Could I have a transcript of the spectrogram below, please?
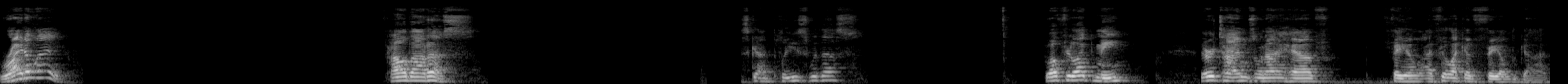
Right away. How about us? Is God pleased with us? Well, if you're like me, there are times when I have failed. I feel like I've failed God.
